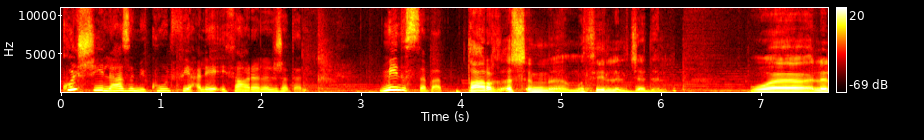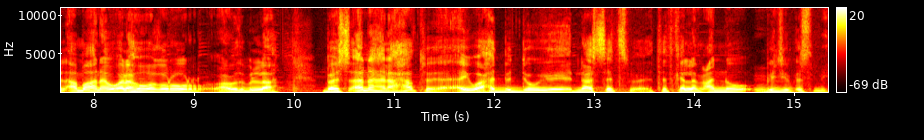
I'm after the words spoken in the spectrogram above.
كل شيء لازم يكون في عليه إثارة للجدل؟ مين السبب؟ طارق اسم مثير للجدل وللأمانة ولا هو غرور أعوذ بالله. بس أنا لاحظت أي واحد بده الناس تتكلم عنه بيجيب اسمي.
